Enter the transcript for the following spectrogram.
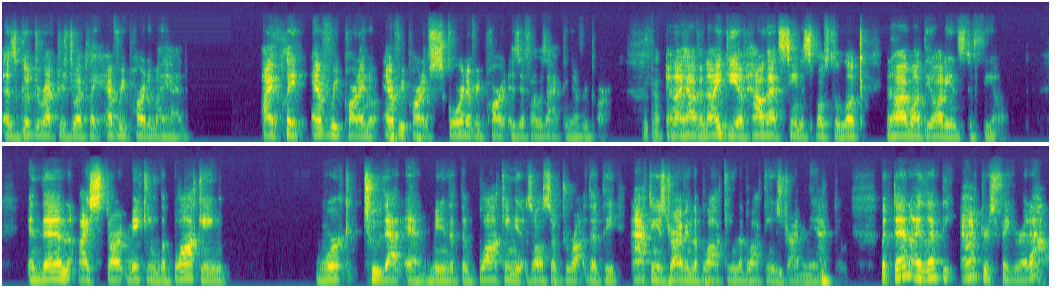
as good directors, do I play every part in my head. I've played every part. I know every part. I've scored every part as if I was acting every part. Okay. And I have an idea of how that scene is supposed to look and how I want the audience to feel. And then I start making the blocking work to that end, meaning that the blocking is also dri- that the acting is driving the blocking, the blocking is driving the acting. But then I let the actors figure it out.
